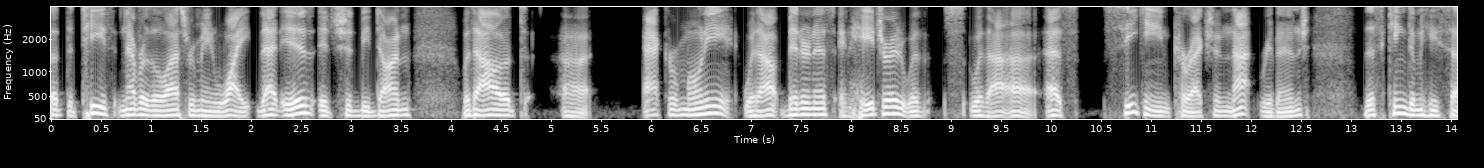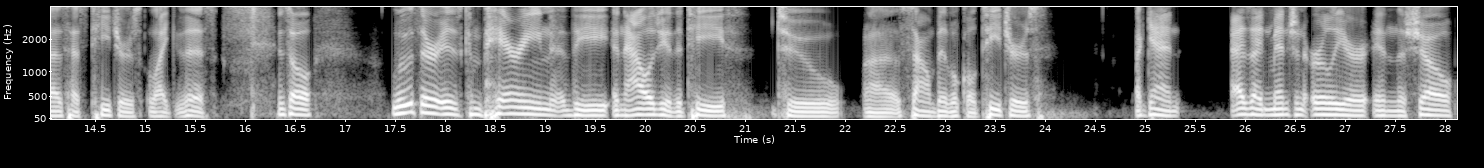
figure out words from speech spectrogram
that the teeth nevertheless remain white. That is, it should be done without uh, acrimony, without bitterness and hatred, with without uh, as seeking correction, not revenge. This kingdom, he says, has teachers like this, and so Luther is comparing the analogy of the teeth to uh, sound biblical teachers. Again, as I mentioned earlier in the show,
